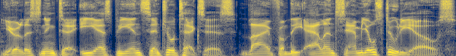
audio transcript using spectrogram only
You're listening to ESPN Central Texas, live from the Allen Samuel Studios.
